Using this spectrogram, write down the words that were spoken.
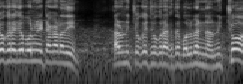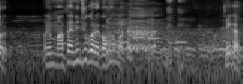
চোখ রেখে বলুন এই টাকাটা দিন। কারণ উনি চোখে চোখ রাখতে বলবেন না, উনি চোর। উনি মাথা নিচু করে কথা বলেন। ঠিক আছে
